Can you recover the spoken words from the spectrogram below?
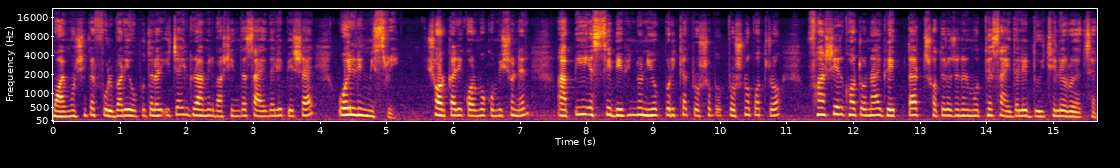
ময়মনসিংহের ফুলবাড়ি উপজেলার ইচাইল গ্রামের বাসিন্দা সায়েদ আলী পেশায় ওয়েল্ডিং মিস্ত্রি। সরকারি কর্ম কমিশনের পিএসসি বিভিন্ন নিয়োগ পরীক্ষার প্রশ্ন- প্রশ্নপত্র, ফাঁসের ঘটনায় গ্রেপ্তার সতেরো জনের মধ্যে সাইদ আলীর দুই ছেলে রয়েছেন।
